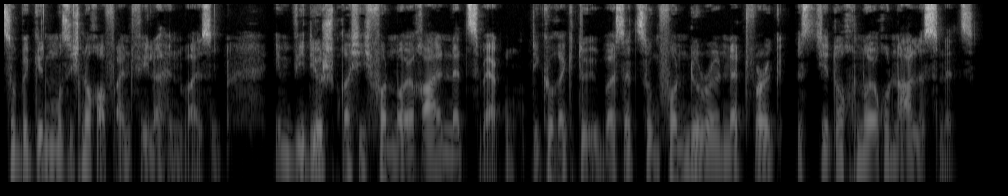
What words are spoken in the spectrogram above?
Zu Beginn muss ich noch auf einen Fehler hinweisen. Im Video spreche ich von neuralen Netzwerken. Die korrekte Übersetzung von Neural Network ist jedoch neuronales Netz.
